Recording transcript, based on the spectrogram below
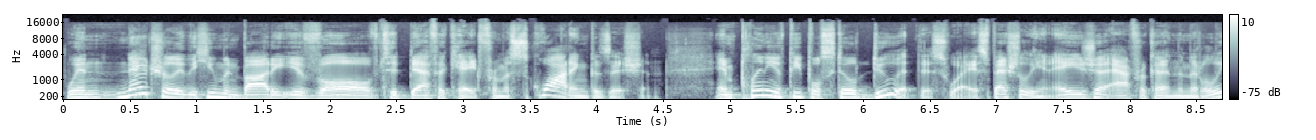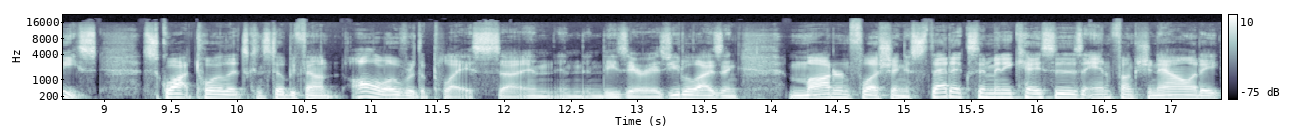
when naturally the human body evolved to defecate from a squatting position. And plenty of people still do it this way, especially in Asia, Africa, and the Middle East. Squat toilets can still be found all over the place uh, in, in, in these areas, utilizing modern flushing aesthetics in many cases and functionality,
